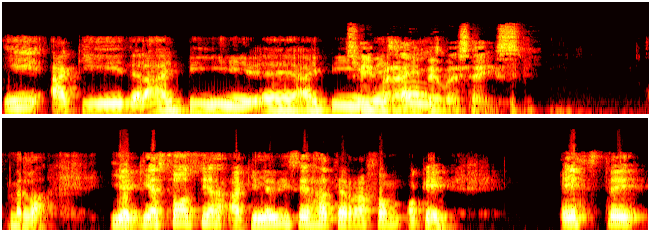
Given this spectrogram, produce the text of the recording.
Y aquí de las IP, eh, IPv6, ¿verdad? Y aquí asocias, aquí le dices a Terraform, ok, este,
